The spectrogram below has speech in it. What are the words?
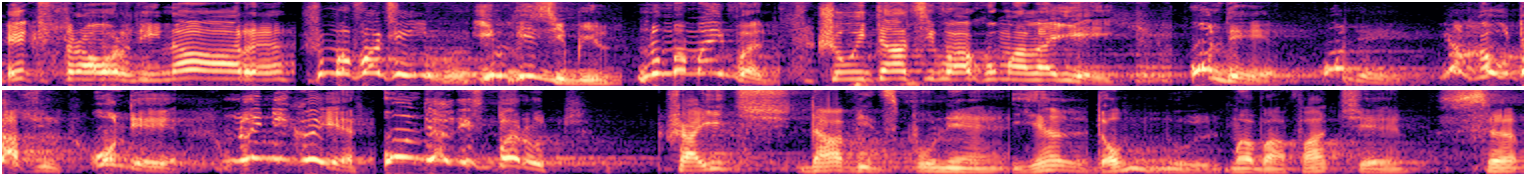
extraordinară și mă face invizibil. Nu mă mai văd. Și uitați-vă acum la ei. Unde e? Unde e? Ia căutați-l. Unde e? Nu-i nicăieri. Unde a dispărut? Și aici David spune, El, Domnul, mă va face să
